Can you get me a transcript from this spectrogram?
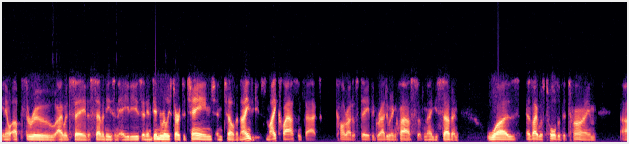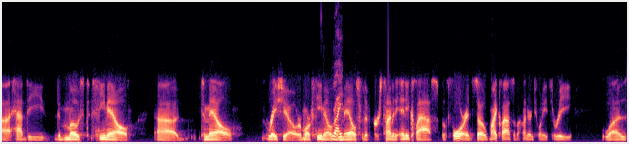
you know, up through I would say the 70s and 80s, and it didn't really start to change until the 90s. My class, in fact, Colorado State, the graduating class of '97, was, as I was told at the time uh, had the the most female uh, to male ratio, or more females right. than males for the first time in any class before. And so my class of 123 was,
